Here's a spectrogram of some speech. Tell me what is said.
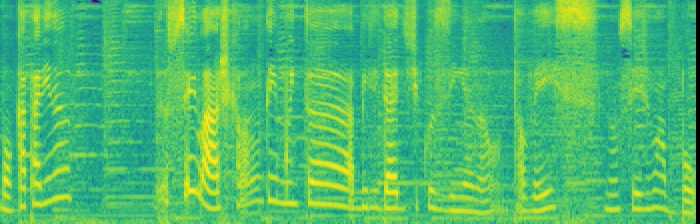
bom, Catarina, eu sei lá, acho que ela não tem muita habilidade de cozinha, não. Talvez não seja uma boa.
